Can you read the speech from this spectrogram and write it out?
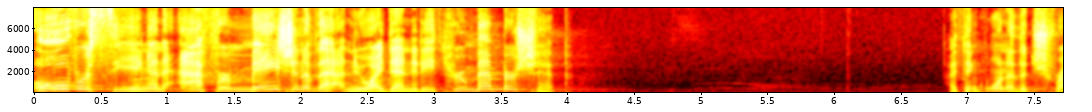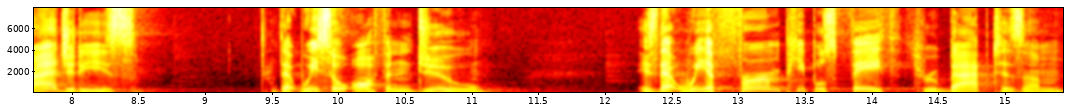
overseeing, an affirmation of that new identity through membership. I think one of the tragedies that we so often do is that we affirm people's faith through baptism,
